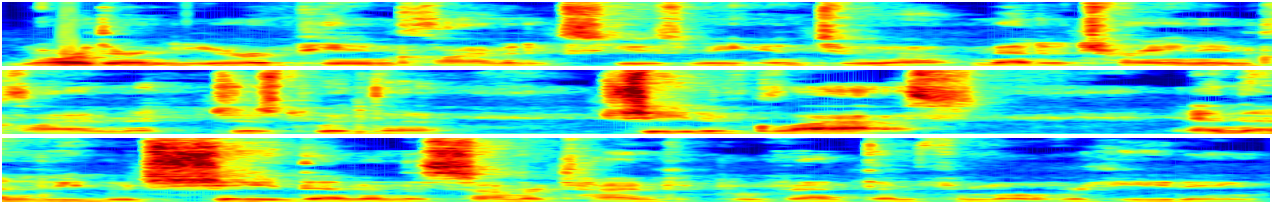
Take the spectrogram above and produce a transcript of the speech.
northern European climate, excuse me, into a Mediterranean climate just with a sheet of glass. And then we would shade them in the summertime to prevent them from overheating.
